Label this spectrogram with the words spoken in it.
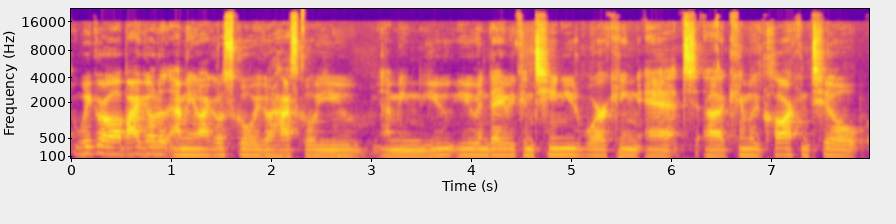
we grow up. I go to. I mean, I go to school. We go to high school. You. I mean, you. You and David continued working at uh, Kimberly Clark until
